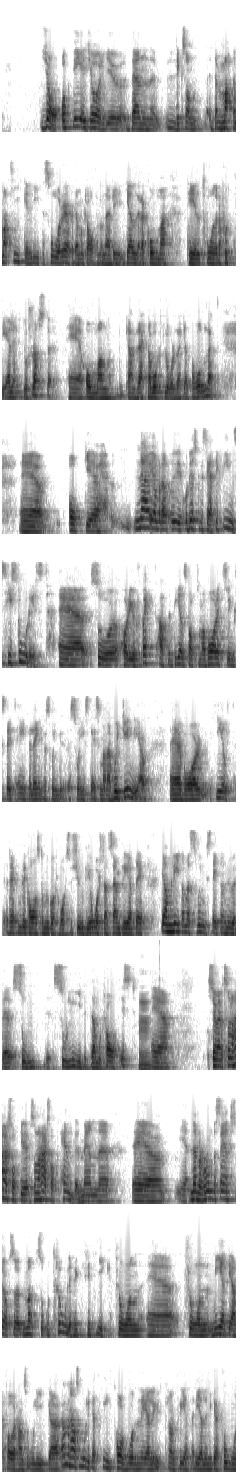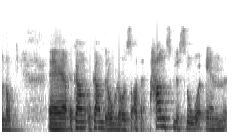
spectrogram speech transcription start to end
Ja, och det gör ju den, liksom, den matematiken lite svårare för Demokraterna när det gäller att komma till 270 elektorsröster. Eh, om man kan räkna bort Florida helt och hållet. Eh, och, eh, nej, jag menar, och det ska vi säga att det finns historiskt eh, så har det ju skett att delstater som har varit swing states är inte längre swing, swing states. Jag menar Virginia var helt republikanskt om vi går tillbaka för 20 år sedan. Sen blev det ja, lite av en swing state och nu är det solid, solid demokratiskt. Mm. Eh, så jag menar, sådana här saker, såna här saker händer. Men eh, eh nej, men Ron DeSantis har också mött så otroligt mycket kritik från, eh, från media för hans olika, ja, men hans olika tilltag både när det gäller yttrandefrihet, när det gäller migration och Eh, och, an, och, andra områden. Så att han skulle slå en, eh,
